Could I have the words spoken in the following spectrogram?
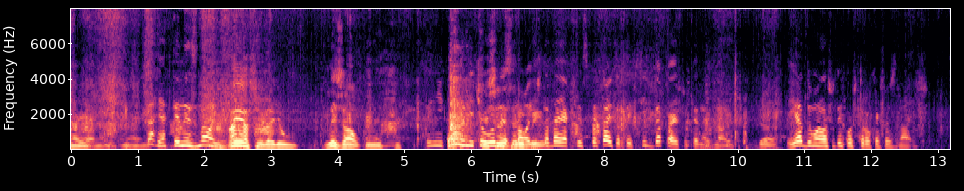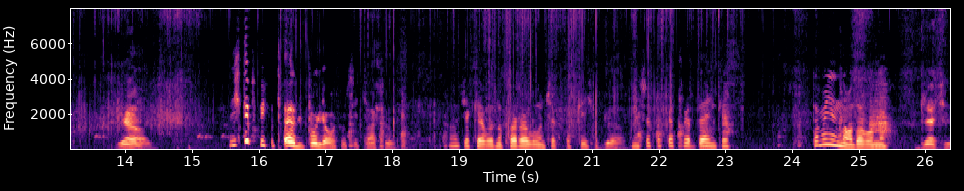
Наверно, знаю. Так, як ти не знаєш, А я на ньому лежав колись. ти ніколи нічого не щось знаєш. робив. Тебе як ти спитай, то ти завжди кажеш, що ти не знаєш. Да. Я думала, що ти хоч трохи щось знаєш. Я. І ти польошу А зараз. що? Ось яке воно поролончик такий. Да. Ще таке тверденьке. Та мені треба воно. Для чого?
